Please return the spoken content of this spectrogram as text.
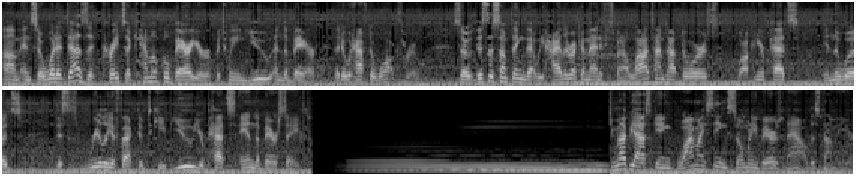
Um, and so what it does, it creates a chemical barrier between you and the bear that it would have to walk through. So this is something that we highly recommend if you spend a lot of times outdoors, walking your pets in the woods. This is really effective to keep you, your pets, and the bear safe. You might be asking, why am I seeing so many bears now this time of year?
